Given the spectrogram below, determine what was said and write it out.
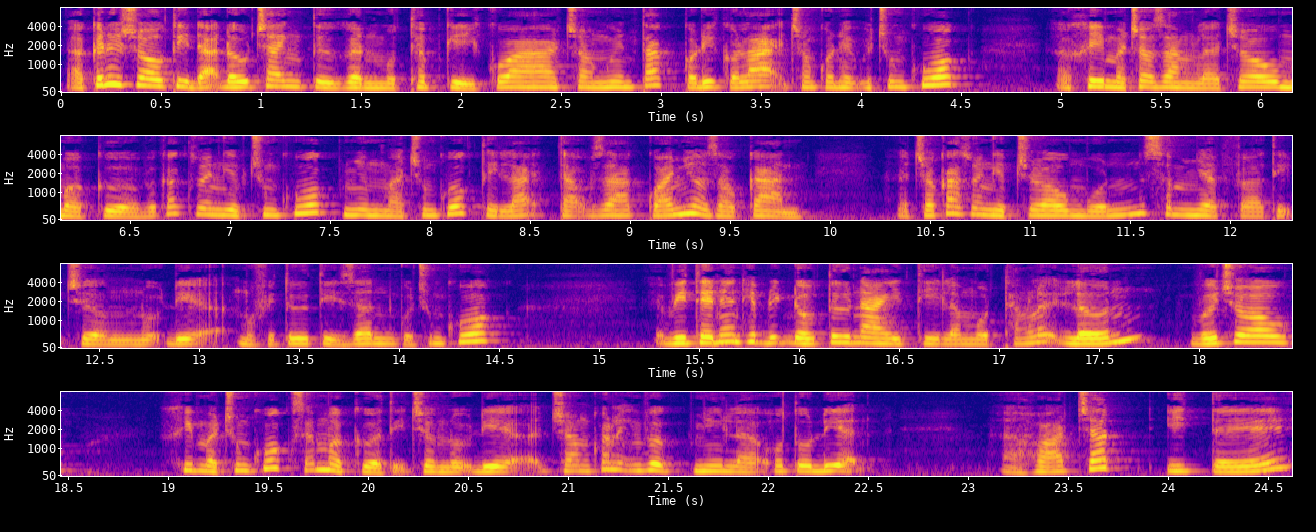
Ờ, các nước châu Âu thì đã đấu tranh từ gần một thập kỷ qua cho nguyên tắc có đi có lại trong quan hệ với Trung Quốc, ờ, khi mà cho rằng là châu Âu mở cửa với các doanh nghiệp Trung Quốc nhưng mà Trung Quốc thì lại tạo ra quá nhiều rào cản cho các doanh nghiệp châu Âu muốn xâm nhập vào thị trường nội địa 1,4 tỷ dân của Trung Quốc. Vì thế nên hiệp định đầu tư này thì là một thắng lợi lớn với châu Âu khi mà Trung Quốc sẽ mở cửa thị trường nội địa trong các lĩnh vực như là ô tô điện, à, hóa chất, y tế,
